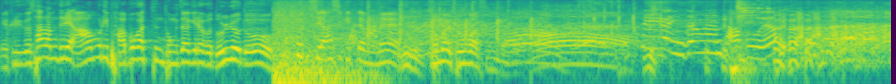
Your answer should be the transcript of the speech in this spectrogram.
예, 그리고 사람들이 아무리 바보 같은 동작이라고 놀려도 꿋꿋이 하시기 때문에 정말 좋은 것 같습니다. 세이가 인정한 바보예요?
